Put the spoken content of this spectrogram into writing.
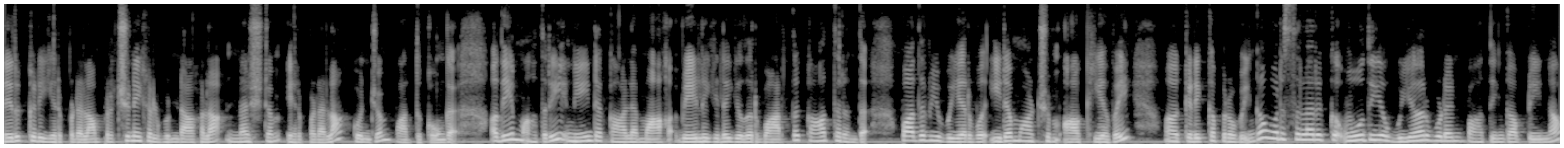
நெருக்கடி ஏற்படலாம் பிரச்சனைகள் உண்டாகலாம் நஷ்டம் ஏற்படலாம். கொஞ்சம் பார்த்துக்கோங்க. அதே மாதிரி நீண்ட காலமாக வேலையில் எதிர்பார்த்து காத்திருந்த பதவி உயர்வு இடமாற்றம் ஆகியவை கிடைக்கப்பெறுவீங்க. ஒரு சிலருக்கு ஊதிய உயர்வுடன் பார்த்தீங்க அப்படின்னா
